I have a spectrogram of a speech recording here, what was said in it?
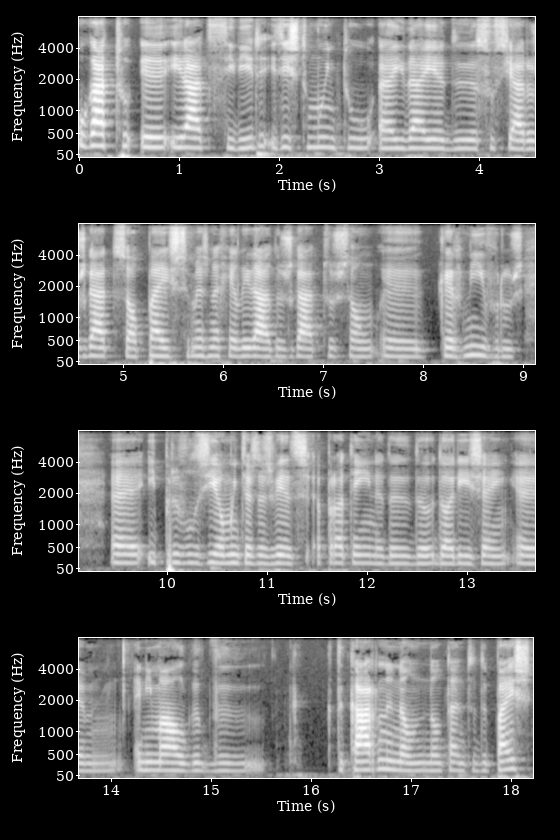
O gato uh, irá decidir. Existe muito a ideia de associar os gatos ao peixe, mas na realidade os gatos são carnívoros e privilegiam muitas das vezes a proteína de, de, de origem um, animal de, de carne, não, não tanto de peixe,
